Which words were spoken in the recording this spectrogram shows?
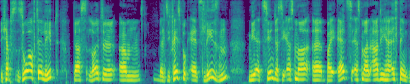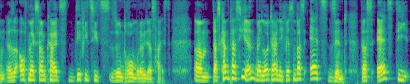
Ich habe es so oft erlebt, dass Leute, ähm, wenn sie Facebook-Ads lesen, mir erzählen, dass sie erstmal äh, bei Ads erstmal an ADHS denken, also Aufmerksamkeitsdefizitsyndrom oder wie das heißt. Ähm, das kann passieren, wenn Leute halt nicht wissen, was Ads sind. Dass Ads die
